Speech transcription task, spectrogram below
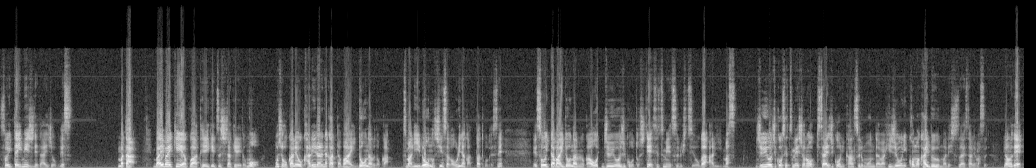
そういったイメージで大丈夫です。また、売買契約は締結したけれども、もしお金を借りられなかった場合どうなるのか、つまりローンの審査が下りなかったってことですね。そういった場合どうなるのかを重要事項として説明する必要があります。重要事項説明書の記載事項に関する問題は非常に細かい部分まで出題されます。なので、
